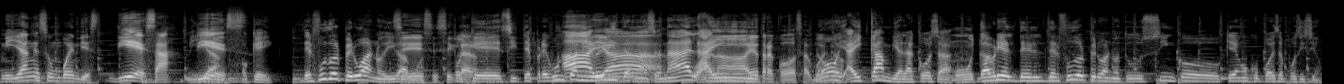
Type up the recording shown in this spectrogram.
Millán es un buen 10. 10, ah. Millán, 10. Ok. Del fútbol peruano, digamos. Sí, sí, sí, claro. Porque si te pregunto Ah, a nivel ya. internacional, Bueno, ahí. hay otra cosa, pues, No, ¿no? ahí cambia la cosa. Mucho. Gabriel, del, del fútbol peruano, tus cinco que han ocupado esa posición.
